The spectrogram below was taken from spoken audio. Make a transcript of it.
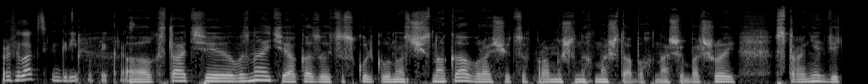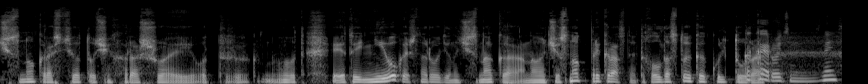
Профилактика гриппа прекрасно. А, кстати, вы знаете, оказывается, сколько у нас чеснока выращивается в промышленных масштабах в нашей большой стране, где чеснок растет очень хорошо. И вот, вот это не его, конечно, родина чеснока, но чеснок прекрасный, это холодостойкая культура. Какая родина, знаете?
